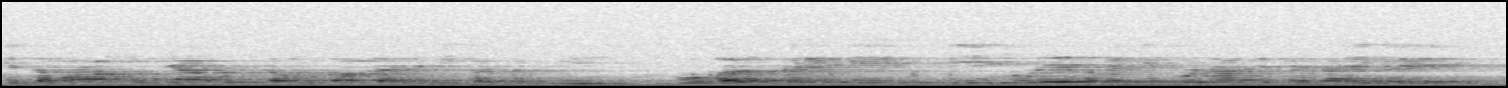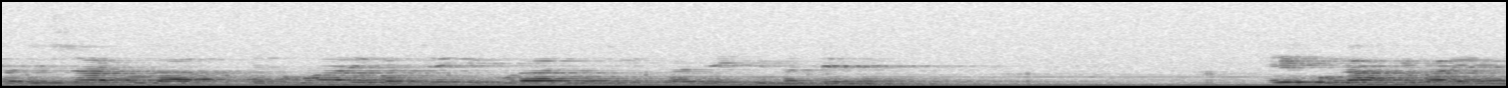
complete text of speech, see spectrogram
کہ تمام دنیا اس کا مقابلہ نہیں کر سکتی۔ وہ عرض کریں گے کہ یہ جوڑے ہمیں کس وجہ سے پہنائے گئے؟ تو ارشاد ہوگا کہ تمہارے بچے کی قرآن مجید پڑھنے کے بندے ہیں۔ ایک گناہ کے بارے میں۔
